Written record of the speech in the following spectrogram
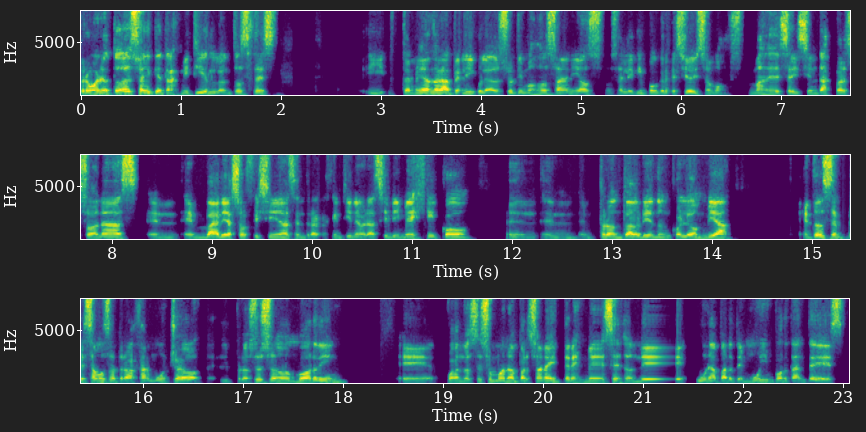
Pero bueno, todo eso hay que transmitirlo. Entonces, y terminando la película, los últimos dos años, o sea, el equipo creció y somos más de 600 personas en, varias oficinas entre Argentina, Brasil y México, en, pronto abriendo en Colombia. Entonces empezamos a trabajar mucho el proceso de onboarding. Eh, cuando se suma una persona hay tres meses donde una parte muy importante es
